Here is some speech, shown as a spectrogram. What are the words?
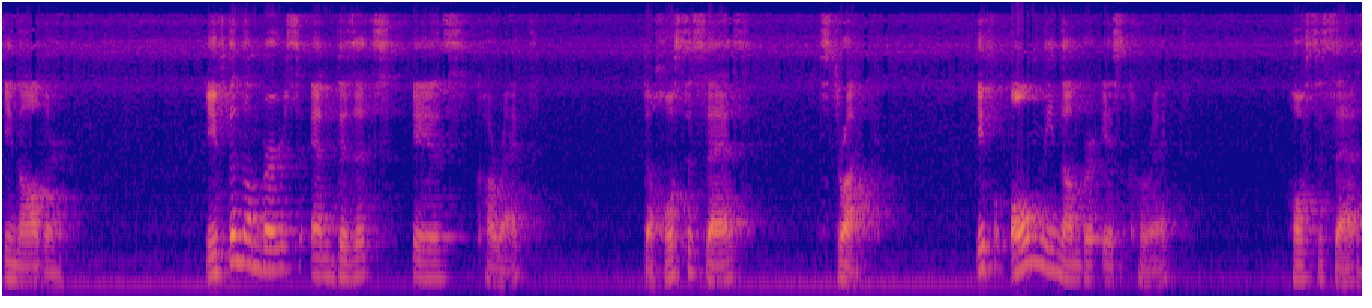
in order. If the numbers and digits is correct, the host says strike. If only number is correct, host says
